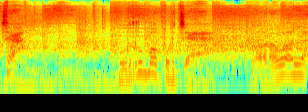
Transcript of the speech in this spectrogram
ச்சே உருமா பிடிச்ச. பரவாயில்ல.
